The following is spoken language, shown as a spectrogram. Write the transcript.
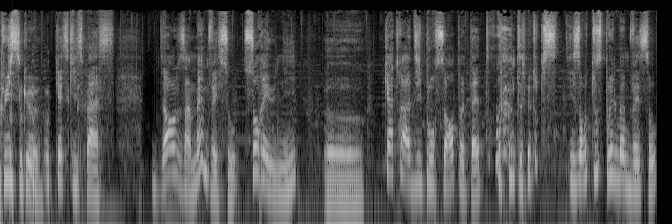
Puisque, qu'est-ce qui se passe? Dans un même vaisseau sont réunis euh, 90% peut-être. Ils ont tous pris le même vaisseau.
